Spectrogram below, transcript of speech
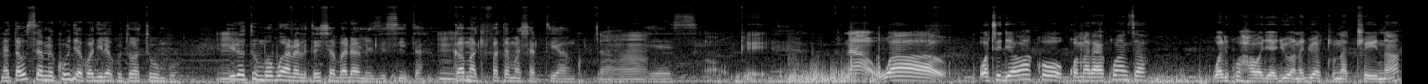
Na Tausi amekuja kwa ajili ya kutoa tumbo. Mm. Hilo tumbo bwana litaisha baada ya miezi sita Mm. kama akifuata masharti yangu. Aha. Yes. Okay. Na wa wateja wako kwa mara ya kwanza walikuwa hawajajua, wanajua tuna trainer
